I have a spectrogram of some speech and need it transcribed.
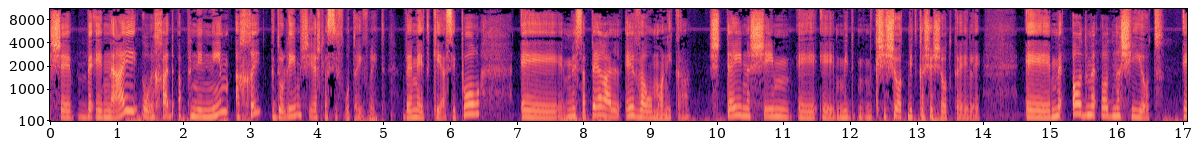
שבעיניי הוא אחד הפנינים הכי גדולים שיש לספרות העברית. באמת, כי הסיפור אה, מספר על אווה ומוניקה, שתי נשים אה, אה, קשישות, מתקששות כאלה, אה, מאוד מאוד נשיות. אה,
